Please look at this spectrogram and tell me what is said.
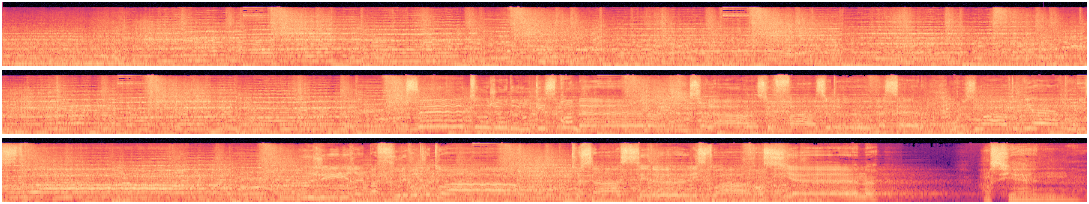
surface de la Seine. Moi, le zouave de pierre pour l'histoire. J'irai pas fouler votre toit. Tout ça, c'est de l'histoire ancienne. Ancienne.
